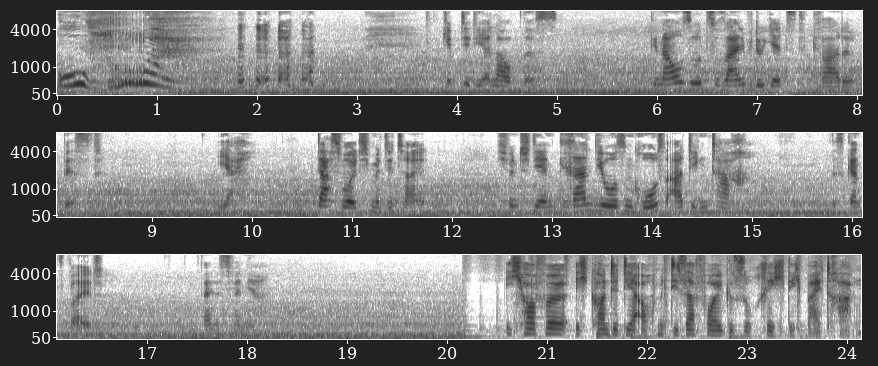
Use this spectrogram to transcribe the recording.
Uh. Gib dir die Erlaubnis, genauso zu sein, wie du jetzt gerade bist. Ja, das wollte ich mit dir teilen. Ich wünsche dir einen grandiosen, großartigen Tag. Bis ganz bald. Deine Svenja. Ich hoffe, ich konnte dir auch mit dieser Folge so richtig beitragen.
